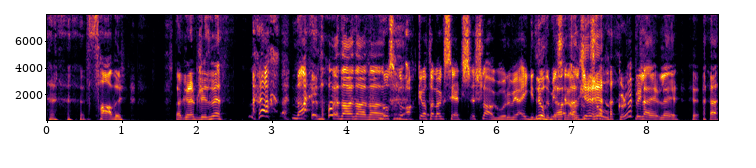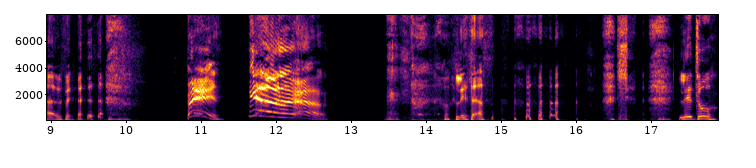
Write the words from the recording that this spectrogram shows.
Fader Du har glemt lyden min Nei! Nei, nei, nei, da. Nå som du akkurat har lansert slagordet 'Vi har ingen tid å miste', ja, radio, så choker du. Beklager, beklager! Litt 1 Lyd 2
